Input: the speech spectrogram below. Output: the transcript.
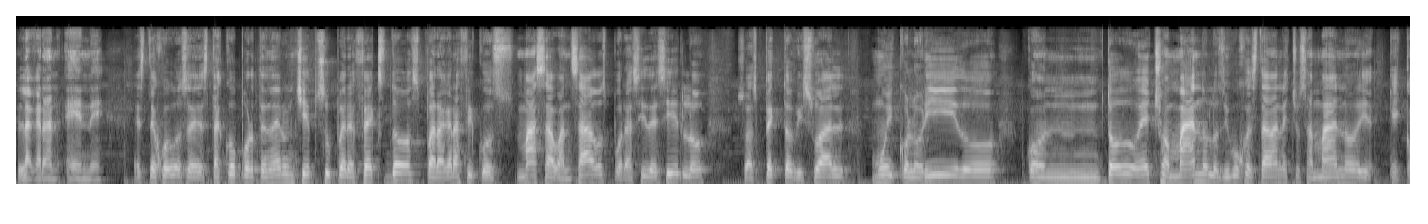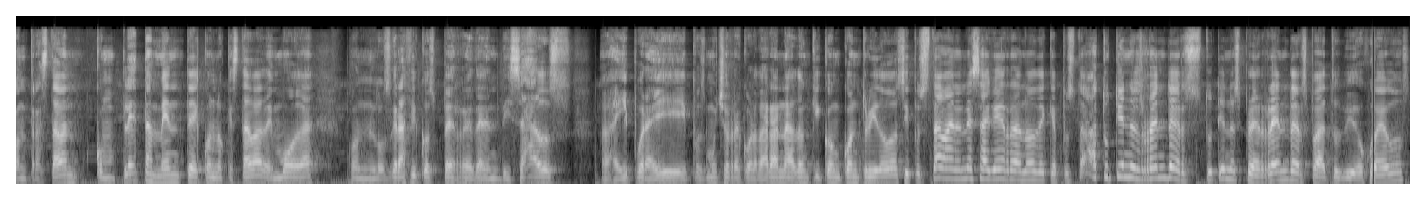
la gran N. Este juego se destacó por tener un chip Super FX 2 para gráficos más avanzados, por así decirlo, su aspecto visual muy colorido, con todo hecho a mano, los dibujos estaban hechos a mano, y que contrastaban completamente con lo que estaba de moda, con los gráficos perrendizados ahí por ahí, pues muchos recordarán a Donkey Kong Country 2 y pues estaban en esa guerra, ¿no? De que pues, ah, tú tienes renders, tú tienes pre-renders para tus videojuegos.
